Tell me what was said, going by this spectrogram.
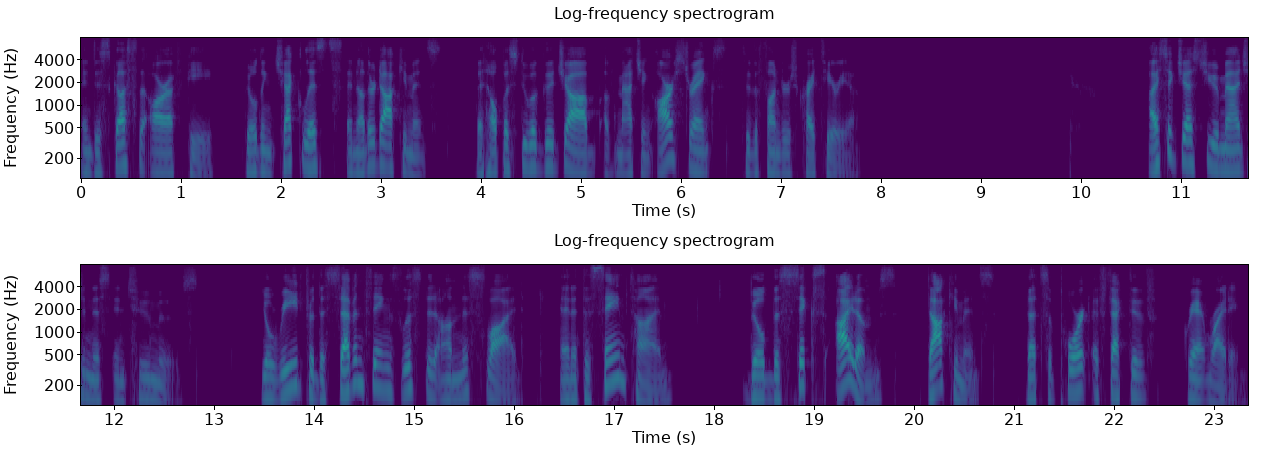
and discuss the RFP, building checklists and other documents that help us do a good job of matching our strengths to the funder's criteria. I suggest you imagine this in two moves. You'll read for the seven things listed on this slide, and at the same time, build the six items, documents, that support effective grant writing.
